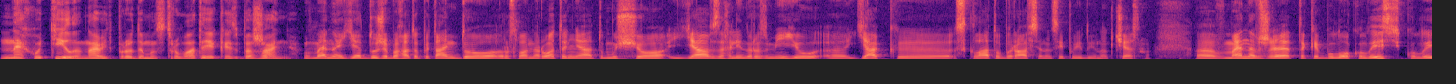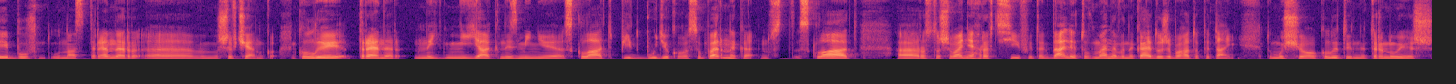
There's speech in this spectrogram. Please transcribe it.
не хотіли навіть продемонструвати якесь бажання. В мене є дуже багато питань до Руслана Ротаня, тому що я взагалі не розумію, е, як е, склад обирався на цей поєдинок. Чесно, е, в мене вже таке було колись, коли був у нас тренер Шевченко. Коли тренер ніяк не змінює склад під будь-якого суперника, ну, склад. Розташування гравців і так далі, то в мене виникає дуже багато питань. Тому що коли ти не тренуєш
